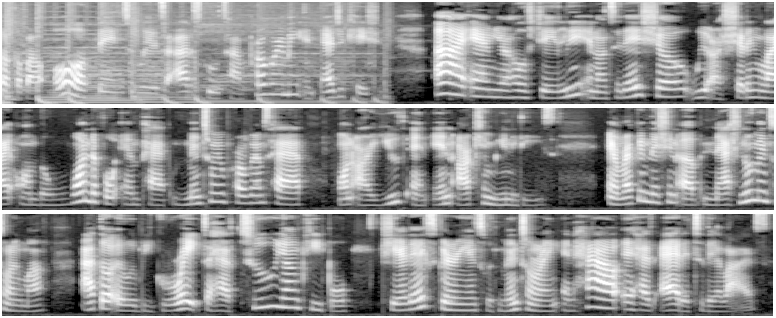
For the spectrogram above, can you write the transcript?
talk about all things related to out of school time programming and education. I am your host, Jay Lee, and on today's show, we are shedding light on the wonderful impact mentoring programs have on our youth and in our communities. In recognition of National Mentoring Month, I thought it would be great to have two young people share their experience with mentoring and how it has added to their lives.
